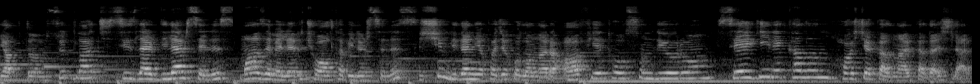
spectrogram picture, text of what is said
yaptığım sütlaç. Sizler dilerseniz malzemeleri çoğaltabilirsiniz. Şimdiden yapacak olanlara afiyet olsun diyorum. Sevgiyle kalın, hoşça kalın arkadaşlar.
